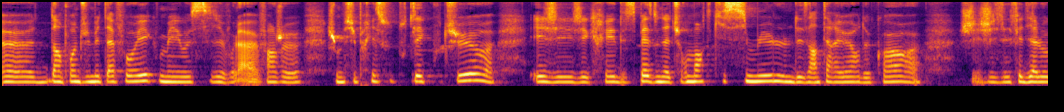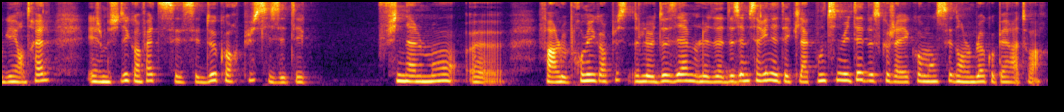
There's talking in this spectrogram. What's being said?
euh, d'un point de vue métaphorique, mais aussi, voilà, enfin, je, je me suis pris sous toutes les coutures et j'ai créé des espèces de natures mortes qui simulent des intérieurs de corps. Je, les ai fait dialoguer entre elles et je me suis dit qu'en fait, ces, deux corpus, ils étaient finalement, euh, enfin, le premier corpus, le deuxième, la deuxième série n'était que la continuité de ce que j'avais commencé dans le bloc opératoire.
